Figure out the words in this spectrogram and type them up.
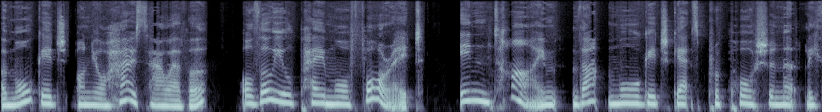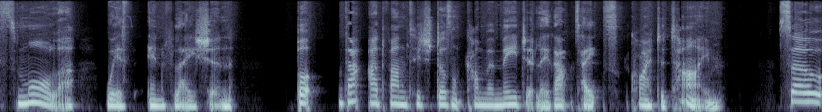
a mortgage on your house, however, although you'll pay more for it, in time that mortgage gets proportionately smaller with inflation. But that advantage doesn't come immediately, that takes quite a time. So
